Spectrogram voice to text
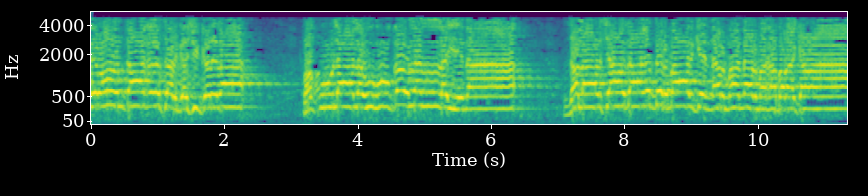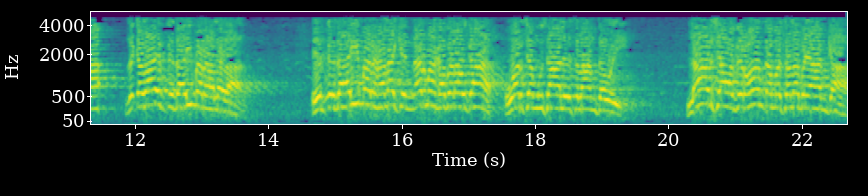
فرعون تاغ سرگشی کردہ فقولا له قولا لینا۔ زلار شاہ داغ دربار کے نرم نرم خبر کا۔ ذکر ابتدائی مرحلہ دا۔ ابتدائی مرحلہ کے نرم خبروں کا۔ ورچہ موسیٰ علیہ السلام تا ہوئی۔ لال شاہ فرعون تا مسئلہ بیان کا۔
